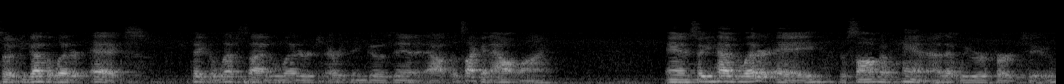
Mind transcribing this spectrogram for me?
so if you got the letter X, take the left side of the letters, everything goes in and out. It's like an outline. And so you have letter A, the Song of Hannah that we referred to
